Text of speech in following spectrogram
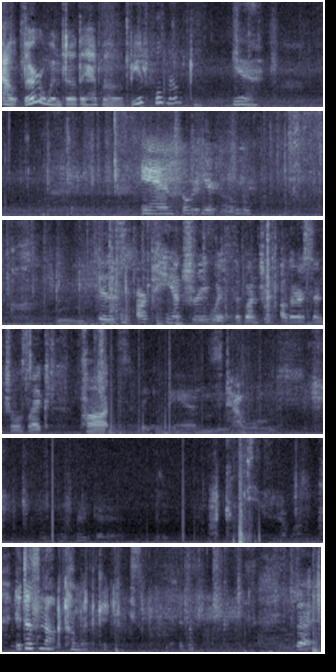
Out their window, they have a beautiful mountain. Yeah. And over here, over here, is our pantry with a bunch of other essentials like pots, It does not come with cookies. But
